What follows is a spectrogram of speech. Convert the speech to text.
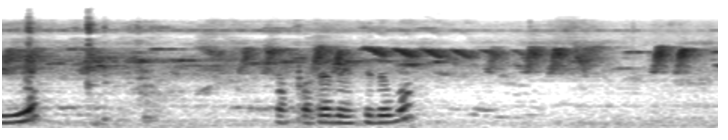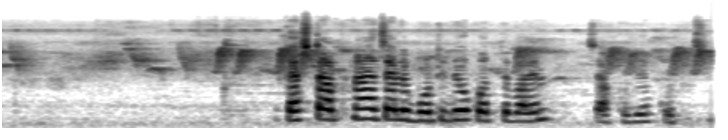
দিয়ে সব কটা রেখে দেবো। কাজটা আপনারা চাইলে বটি দিয়েও করতে পারেন চাকু দিয়ে করছি।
